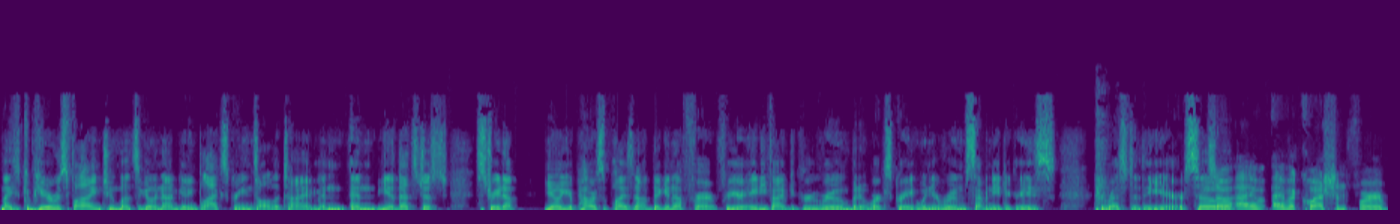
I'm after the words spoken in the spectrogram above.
my computer was fine two months ago, and now I'm getting black screens all the time," and and you know that's just straight up yo, your power supply is not big enough for, for your 85 degree room, but it works great when your room's 70 degrees the rest of the year. So, so I have, I have a question for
